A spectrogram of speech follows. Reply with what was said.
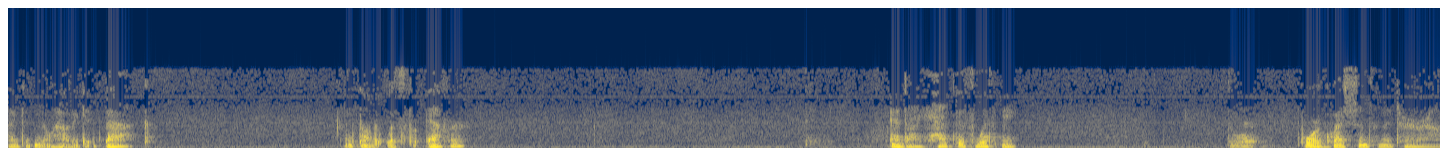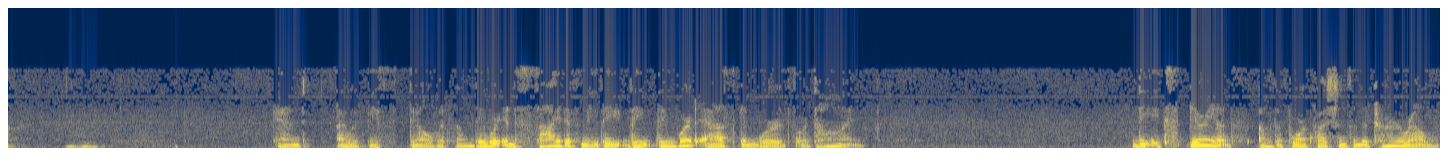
I didn't know how to get back. I thought it was forever. And I had this with me. Four. Four questions and a turnaround. Mm-hmm. And I would be still with them. They were inside of me. They, they, they weren't asking words or time. The experience of the four questions and the turnaround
